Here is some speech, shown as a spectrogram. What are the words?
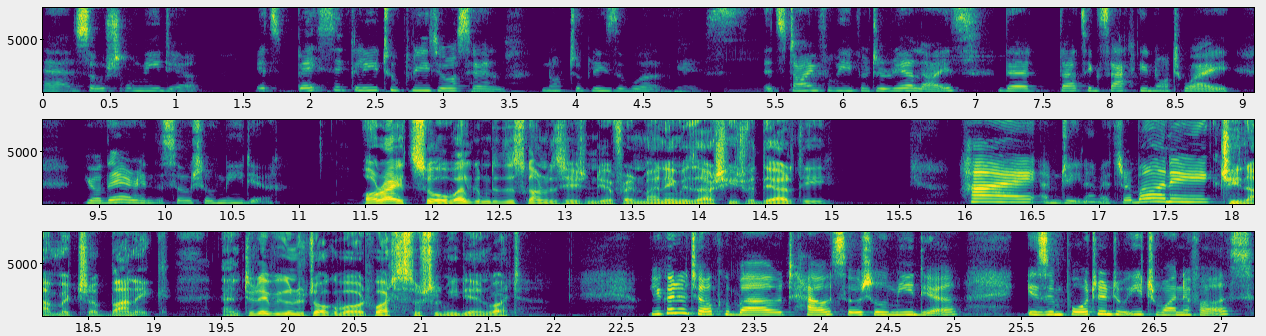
uh, social media. It's basically to please yourself, not to please the world. Yes. It's time for people to realize that that's exactly not why you're there in the social media. All right, so welcome to this conversation, dear friend. My name is Ashish Vidyarthi, Hi, I'm Gina Mitrabanik. Jeena Mitra Banik. And today we're going to talk about what? Social media and what? We're going to talk about how social media is important to each one of us,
